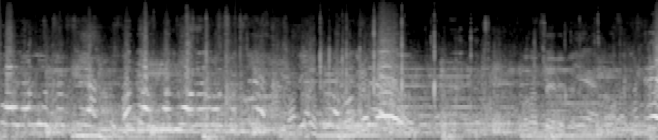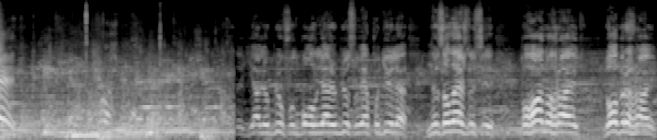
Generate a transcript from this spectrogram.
Коля лучше всех! Отдал патроны лучше всех! Андрей! Я люблю футбол, я люблю своє поділля незалежності. Погано грають, добре грають.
